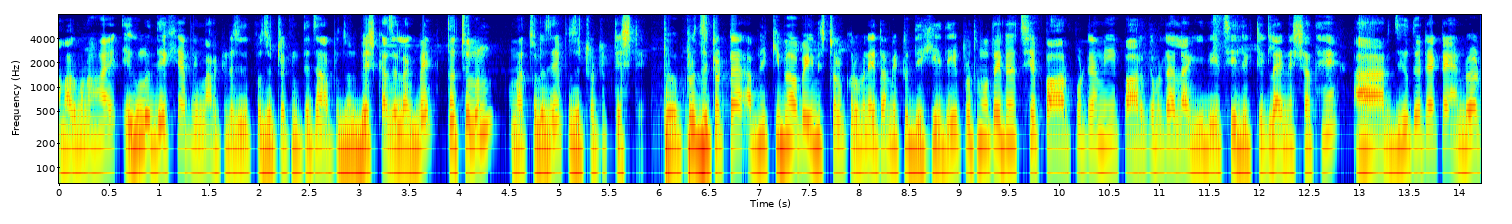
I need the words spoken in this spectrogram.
আমার মনে হয় এগুলো দেখে আপনি মার্কেটে যদি প্রজেক্টর কিনতে চান, আপনার জন্য বেশ কাজে লাগবে। তো চলুন, আমরা চলে যাই প্রজেক্টরটা টেস্টে তো প্রজেক্টরটা আপনি কীভাবে ইনস্টল করবেন, এটা আমি একটু দেখিয়ে দিই। প্রথমত এটা হচ্ছে পাওয়ার পোর্টে আমি পাওয়ার কেবলটা লাগিয়ে দিয়েছি ইলেকট্রিক লাইনের সাথে। আর যেহেতু এটা একটা অ্যান্ড্রয়েড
